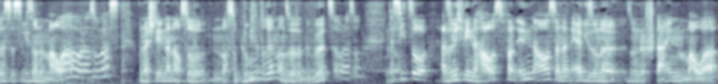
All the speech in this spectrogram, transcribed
das ist wie so eine Mauer oder sowas. Und da stehen dann auch so noch so Blumen drin und so Gewürze oder so. Das sieht so, also nicht wie ein Haus von innen aus, sondern eher wie so eine, so eine Steinmauer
